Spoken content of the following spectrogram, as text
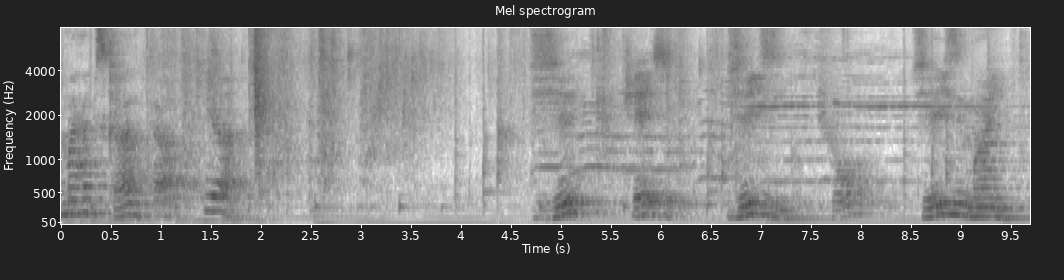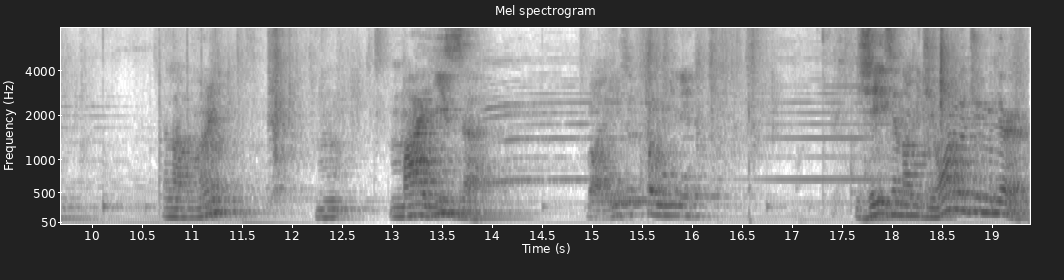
Tudo mais rabiscado. Tá aqui, ó. G, Chase. Jayce, Show. Jayce mãe. Ela mãe. M- Maísa. Marisa Família. Geise é nome de homem ou de mulher?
